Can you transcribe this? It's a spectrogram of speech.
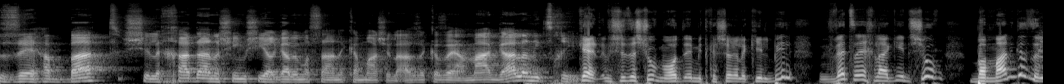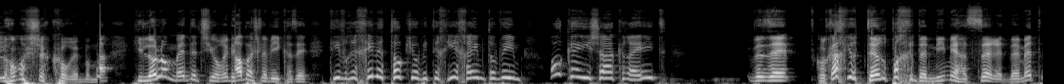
זה הבת של אחד האנשים שהיא הרגה במסע הנקמה שלה, אז זה כזה המעגל הנצחי. כן, ושזה שוב מאוד מתקשר לקיל ביל, וצריך להגיד שוב, במנגה זה לא מה שקורה, במנגה, היא לא לומדת שהיא הורגת אבא שלה והיא כזה, תברחי לטוקיו ותחיי חיים טובים, אוקיי, אישה אקראית. וזה כל כך יותר פחדני מהסרט, באמת,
